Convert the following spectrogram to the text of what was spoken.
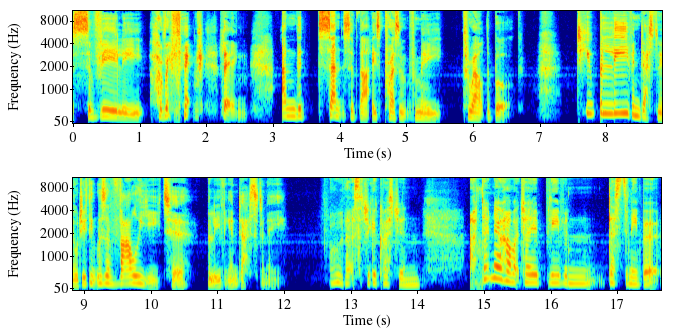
severely horrific thing. And the sense of that is present for me throughout the book. Do you believe in destiny or do you think there's a value to believing in destiny? Oh, that's such a good question. I don't know how much I believe in destiny, but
